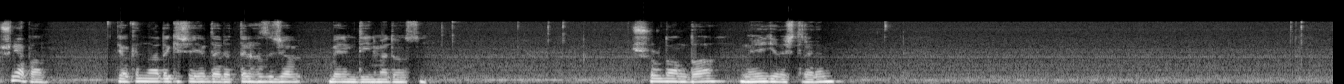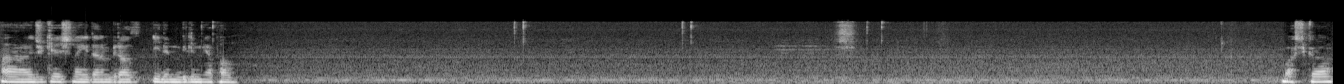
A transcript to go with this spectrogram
Şunu yapalım. Yakınlardaki şehir devletleri hızlıca benim dinime dönsün. Şuradan da neyi geliştirelim? Ha, education'a gidelim biraz ilim bilim yapalım. Başka?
